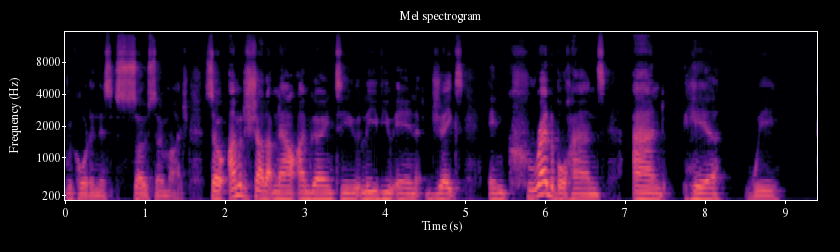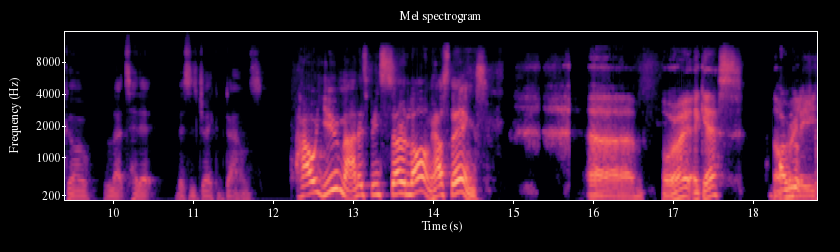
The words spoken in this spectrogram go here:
recording this so, so much. So I'm going to shut up now. I'm going to leave you in Jake's incredible hands. And here we go. Let's hit it. This is Jacob Downes. How are you, man? It's been so long. How's things? Um, all right, I guess. Not I'm really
